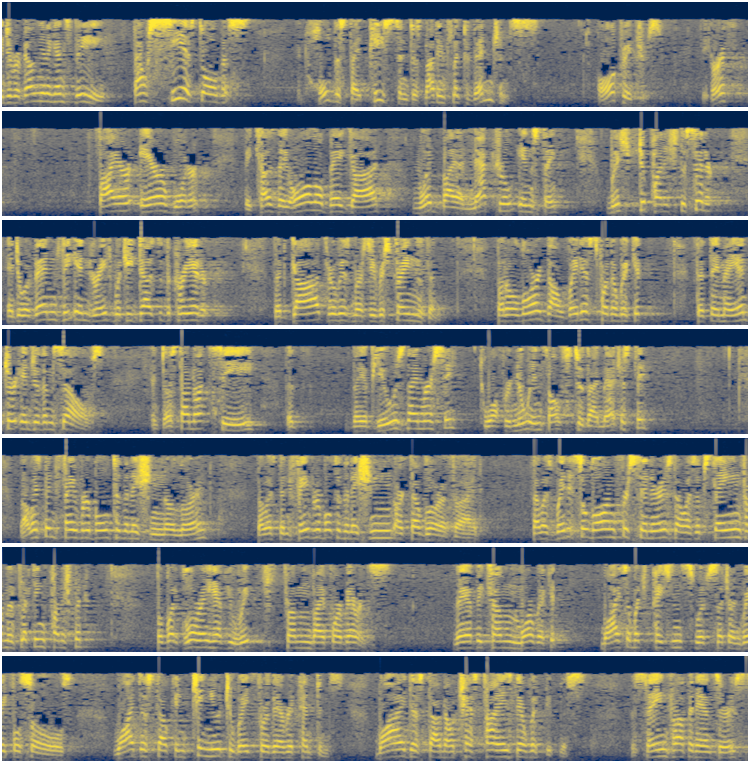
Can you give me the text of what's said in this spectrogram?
into rebellion against thee. Thou seest all this, and holdest thy peace, and dost not inflict vengeance. All creatures, the earth, fire, air, water, because they all obey God, would by a natural instinct wish to punish the sinner and to avenge the injuries which he does to the Creator. But God, through his mercy, restrains them. But, O Lord, thou waitest for the wicked, that they may enter into themselves. And dost thou not see that they abuse thy mercy to offer new insults to thy majesty? Thou hast been favorable to the nation, O Lord. Thou hast been favorable to the nation, art thou glorified. Thou hast waited so long for sinners, thou hast abstained from inflicting punishment. But what glory have you reaped from thy forbearance? They have become more wicked. Why so much patience with such ungrateful souls? Why dost thou continue to wait for their repentance? Why dost thou now chastise their wickedness? The same prophet answers,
